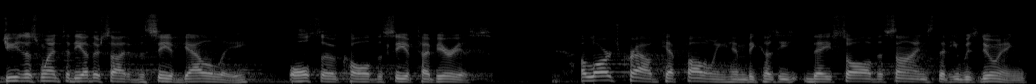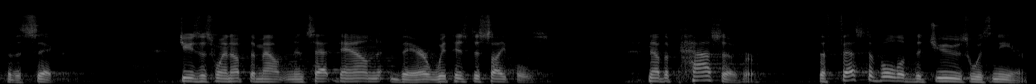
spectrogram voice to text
Jesus went to the other side of the Sea of Galilee, also called the Sea of Tiberias. A large crowd kept following him because he, they saw the signs that he was doing for the sick. Jesus went up the mountain and sat down there with his disciples. Now, the Passover, the festival of the Jews, was near.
